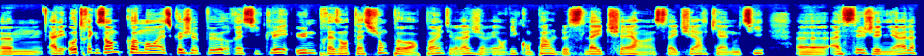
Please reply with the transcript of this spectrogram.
Euh, allez autre exemple comment est-ce que je peux recycler une présentation PowerPoint? Et voilà j'avais envie qu'on parle de SlideShare hein, SlideShare qui est un outil assez génial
